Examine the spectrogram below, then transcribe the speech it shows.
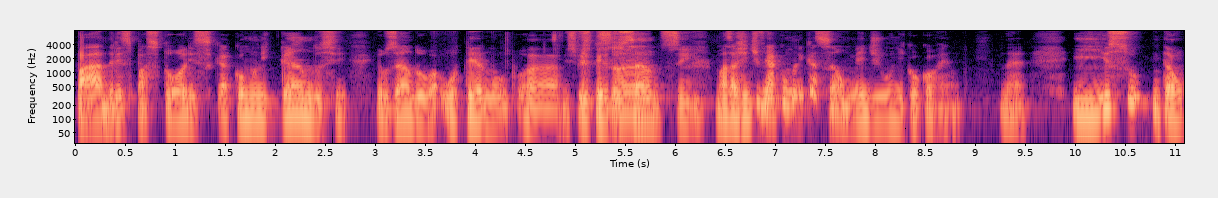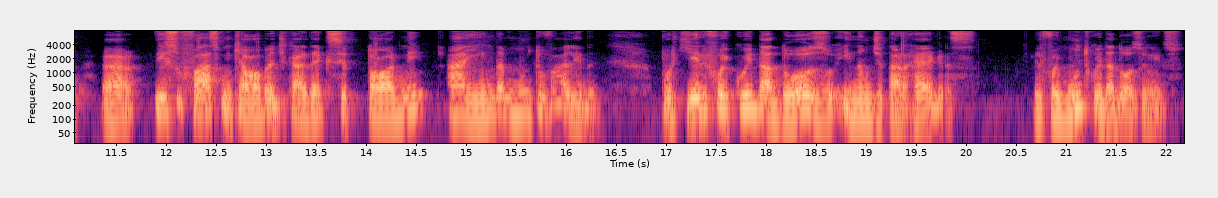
Padres, pastores eh, comunicando-se, usando o termo uh, Espírito, Espírito, Santo, Santo mas a gente vê a comunicação mediúnica ocorrendo. Né? E isso, então, uh, isso faz com que a obra de Kardec se torne ainda muito válida, porque ele foi cuidadoso em não ditar regras. Ele foi muito cuidadoso nisso.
